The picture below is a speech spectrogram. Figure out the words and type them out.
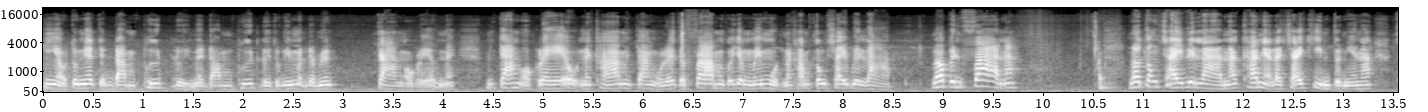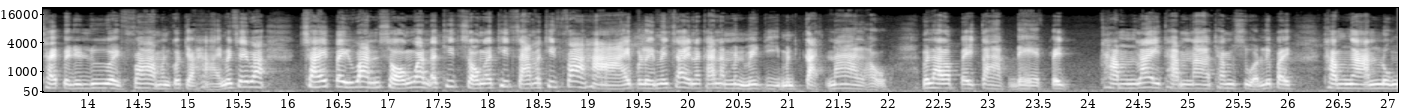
เหี่ยวตรงนี้จะดำพืชเลยไหมดำพืชเลยตรงนี้มันเดี๋ยวมันจางออกแล้วเห็นไหมมันจางออกแล้วนะคะ มันจางออกแล้วแต่ฝ้ามันก็ยังไม่หมดนะคะต้องใช้เวลาเราเป็นฝ้านะ เราต้องใช้เวลานะคะเนี่ยเราใช้ครีมตัวนี้นะ ใช้ไปเรื่อยๆ ฝ้ามันก็จะหายไม่ใช่ว่า ใช้ไปวันสองวันอาทิตย์สองอาทิตย์สามอาทิตย์ฝ้าหายไปเลยไม่ใช่นะคะ นั่นมันไม่ดีมันกัดหน้าเรา เวลาเราไปตากแดดไปทำไร่ทำนาทำสวนหรือไปทำงานโรง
